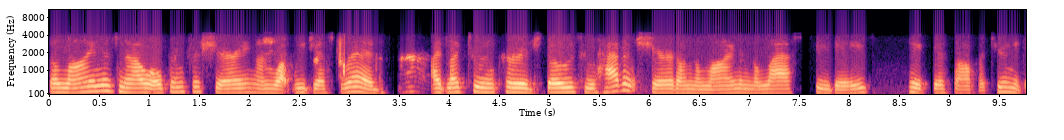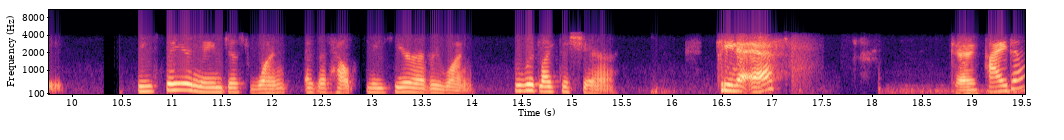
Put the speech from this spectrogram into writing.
The line is now open for sharing on what we just read. I'd like to encourage those who haven't shared on the line in the last two days to take this opportunity. Please say your name just once as it helps me hear everyone. Who would like to share? Tina S. Okay. Ida.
